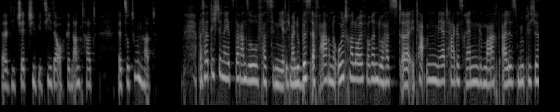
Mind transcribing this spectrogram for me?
äh, die ChatGPT da auch genannt hat, äh, zu tun hat. Was hat dich denn jetzt daran so fasziniert? Ich meine, du bist erfahrene Ultraläuferin, du hast äh, Etappen, Mehrtagesrennen gemacht, alles Mögliche.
